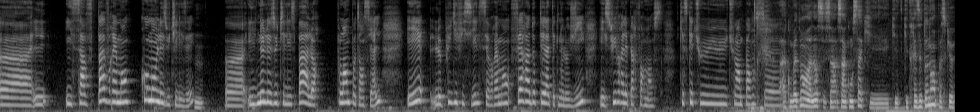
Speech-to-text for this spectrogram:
euh, ils savent pas vraiment comment les utiliser. Mm. Euh, ils ne les utilisent pas à leur plein potentiel. Et le plus difficile, c'est vraiment faire adopter la technologie et suivre les performances. Qu'est-ce que tu, tu en penses euh ah, Complètement, ah, c'est un, un, constat qui est, qui, est, qui est, très étonnant parce que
